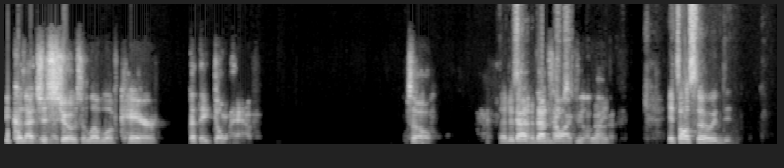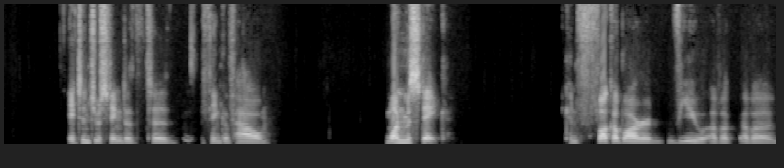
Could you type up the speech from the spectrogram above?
Because that just shows the level of care that they don't have. So, that is that, kind of that's how I feel point. about it. It's also it's interesting to to think of how one mistake can fuck up our view of a of a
